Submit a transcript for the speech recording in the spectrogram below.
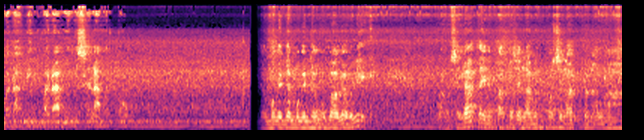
Maraming maraming salamat po. Magandang magandang umaga uli. Uh, sa lahat ay nagpapasalamat po sa lahat po ng mga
